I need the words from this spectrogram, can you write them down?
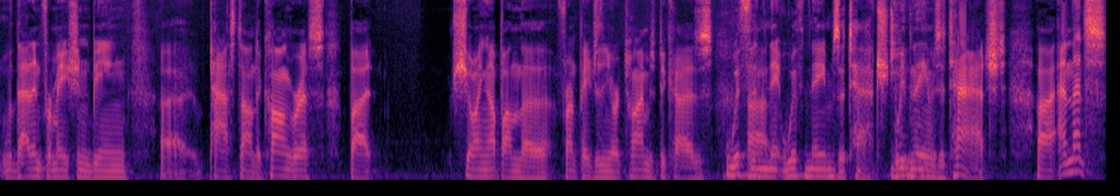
that information being uh, passed on to Congress, but showing up on the front page of the New York Times because with uh, na- with names attached. With names attached, uh, and that's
